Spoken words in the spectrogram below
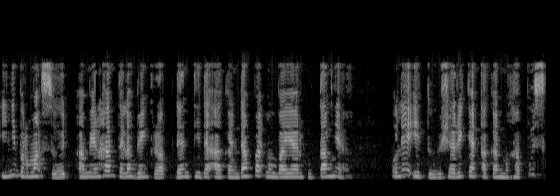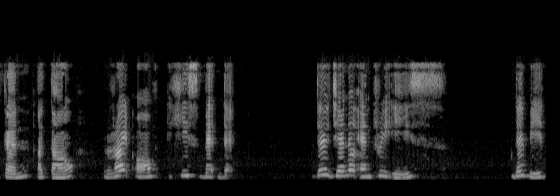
Ini bermaksud Amir Khan telah bankrupt dan tidak akan dapat membayar hutangnya. Oleh itu, syarikat akan menghapuskan atau write off his bad debt. The journal entry is debit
